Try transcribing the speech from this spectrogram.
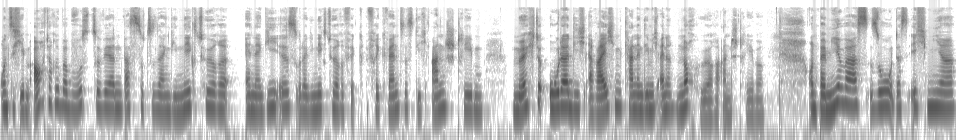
und sich eben auch darüber bewusst zu werden, was sozusagen die nächsthöhere Energie ist oder die nächsthöhere Frequenz ist, die ich anstreben möchte oder die ich erreichen kann, indem ich eine noch höhere anstrebe. Und bei mir war es so, dass ich mir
